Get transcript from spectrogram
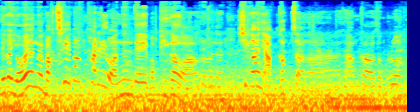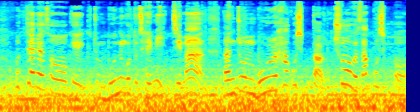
내가 여행을 막 7박 8일 왔는데 막 비가 와. 그러면은 시간이 아깝잖아. 그래서 아까워서 물론 호텔에서 이렇게 좀 노는 것도 재미있지만 난 좀 뭘 하고 싶다. 좀 추억을 쌓고 싶어.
